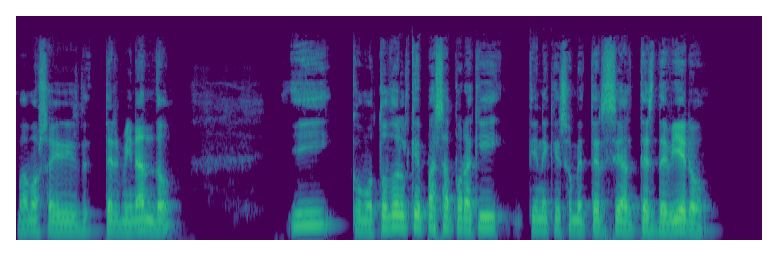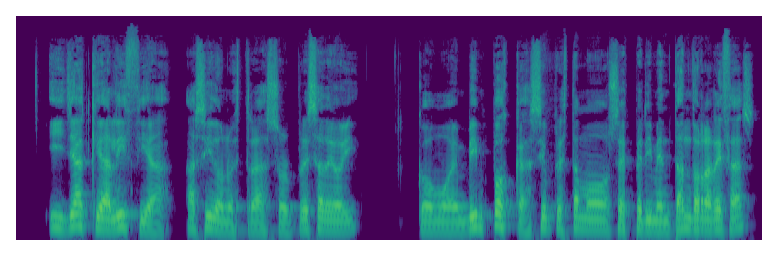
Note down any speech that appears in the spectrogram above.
vamos a ir terminando. Y como todo el que pasa por aquí tiene que someterse al test de Viero, y ya que Alicia ha sido nuestra sorpresa de hoy, como en BIM Podcast siempre estamos experimentando rarezas,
